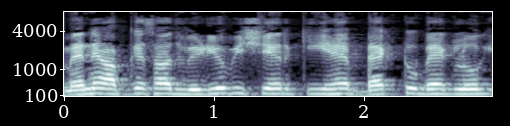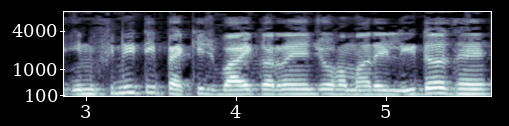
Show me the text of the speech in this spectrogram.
मैंने आपके साथ वीडियो भी शेयर की है। बैक टू बैक लोग इन्फिनिटी पैकेज बाय कर रहे हैं, जो हमारे लीडर्स हैं,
